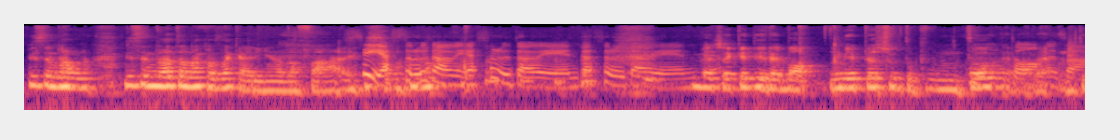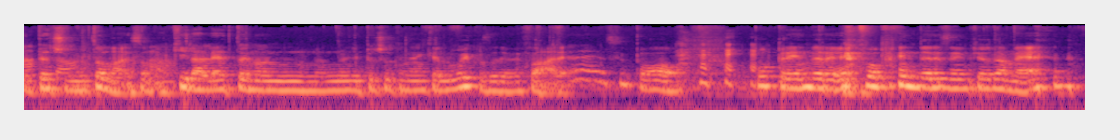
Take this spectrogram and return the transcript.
mi, sembra mi è sembrata una cosa carina da fare sì assolutamente assolutamente assolutamente invece che dire boh non mi è piaciuto punto, punto eh, vabbè, non ti è esatto. piaciuto ma insomma, chi l'ha letto e non, non, gli è piaciuto neanche a lui, cosa deve fare? Eh, si può, può, prendere, può prendere esempio da me.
